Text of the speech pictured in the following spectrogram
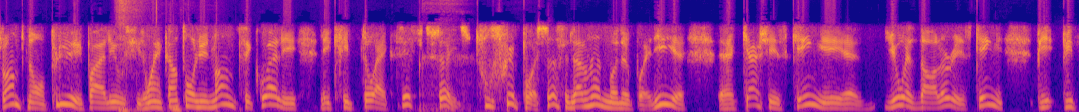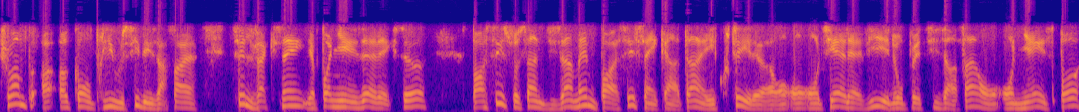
Trump non plus n'est pas allé aussi loin. Quand on lui demande c'est quoi les, les crypto-actifs, tout ça, il dit pas ça, c'est de l'argent de Monopoly. Euh, cash is king et US dollar is king. Puis, Trump a, a, compris aussi des affaires. Tu sais, le vaccin, il a pas niaisé avec ça. Passer 70 ans, même passer 50 ans, écoutez, on, tient à la vie et nos petits-enfants, on, niaise pas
